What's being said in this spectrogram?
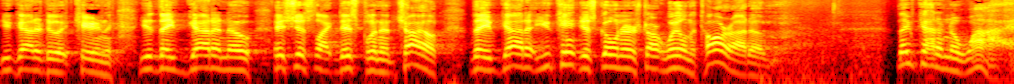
You got to do it caringly. You, they've got to know. It's just like disciplining a child. They've got to. You can't just go in there and start wailing the tar out of them. They've got to know why.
